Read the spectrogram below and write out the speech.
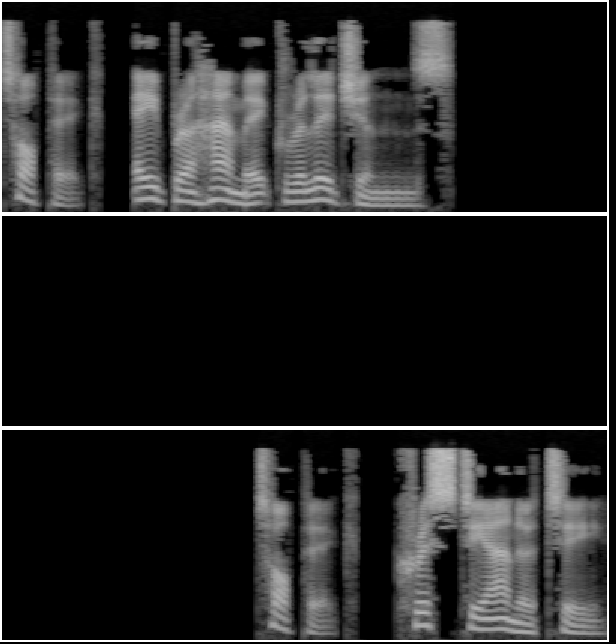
Topic: Abrahamic religions. Topic: Christianity.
